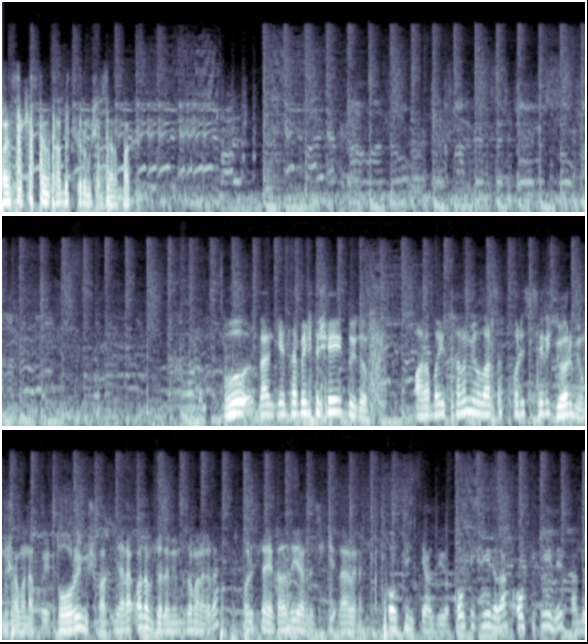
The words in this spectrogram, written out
ben 8 tane tablet kırmış insanım bak. Bu ben GTA 5'te şey duydum. Arabayı tanımıyorlarsa polis seni görmüyormuş amına koyayım. Doğruymuş bak. Yarakmadan mı söylemiyorum bu zamana kadar? Polisler yakaladığı yerde sikecekler beni. Colting yazıyor. Colting neydi lan? Colting neydi? Ben bil-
